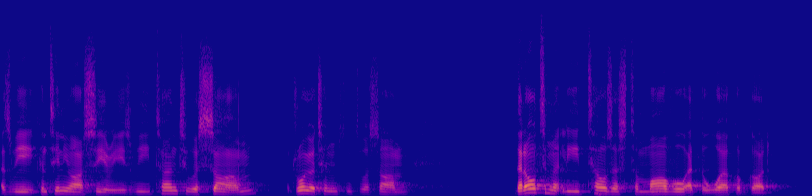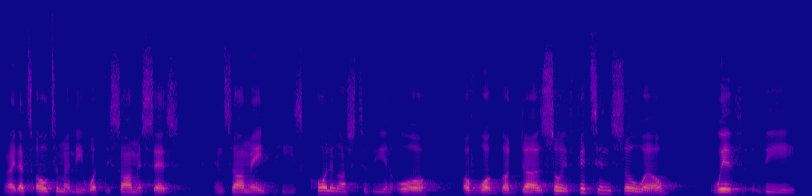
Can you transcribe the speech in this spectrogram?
as we continue our series, we turn to a psalm, draw your attention to a psalm that ultimately tells us to marvel at the work of God. Right? That's ultimately what the psalmist says in Psalm 8. He's calling us to be in awe of what God does. So it fits in so well with the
